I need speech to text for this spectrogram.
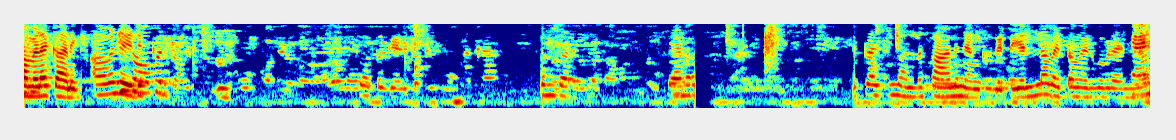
അവളെ കാണിക്കും. അവളെ ഇപ്രാവശ്യം നല്ല സാധനം ഞങ്ങൾക്ക് കിട്ടി. എല്ലാ വെട്ടം വരുമ്പോൾ ഇവിടെ എല്ലാം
